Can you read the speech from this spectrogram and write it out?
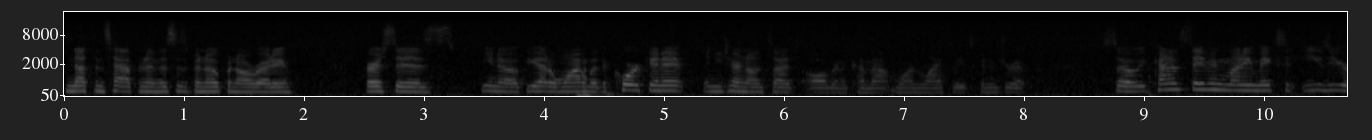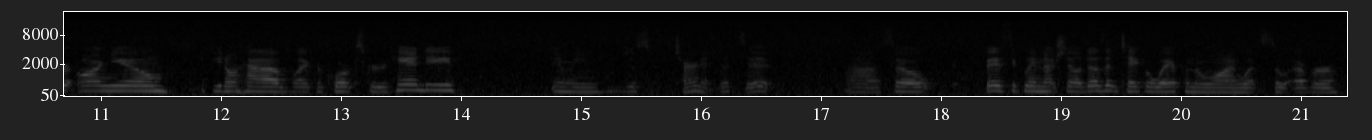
nothing's happening. This has been open already. Versus, you know, if you had a wine with a cork in it and you turn it on its side, it's all going to come out. More than likely, it's going to drip. So it kind of saving money makes it easier on you if you don't have like a corkscrew handy. I mean, just turn it. That's it. Uh, so basically, in a nutshell, it doesn't take away from the wine whatsoever.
